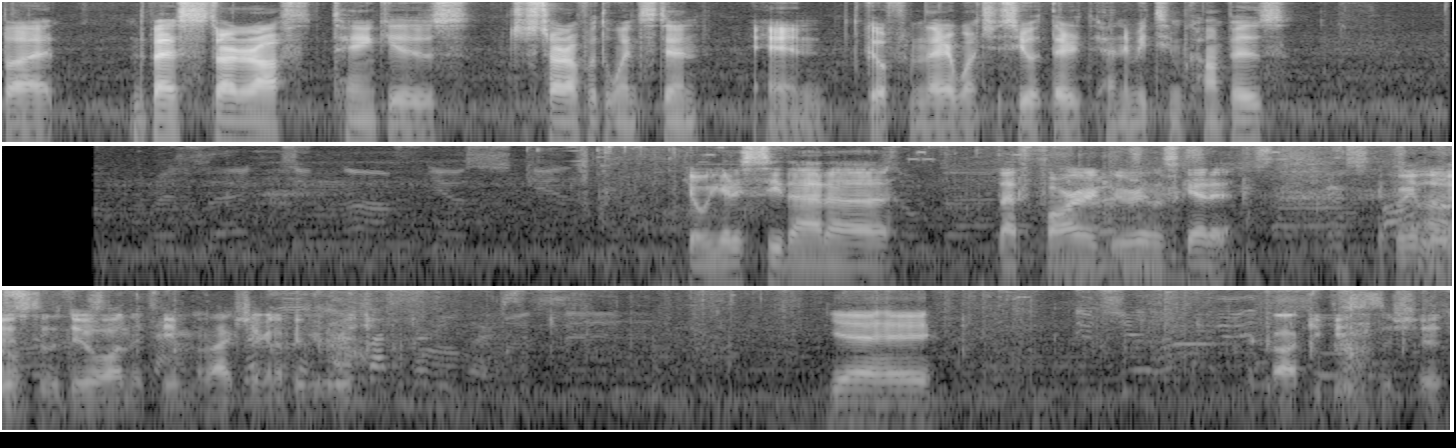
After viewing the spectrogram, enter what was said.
but the best starter off tank is start off with Winston and go from there once you see what their enemy team comp is. Yo, we gotta see that uh that far Aguri, let's get it. If we lose to the duo on the team, I'm actually gonna pick a reach. Yeah, hey. They're cocky pieces of shit.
